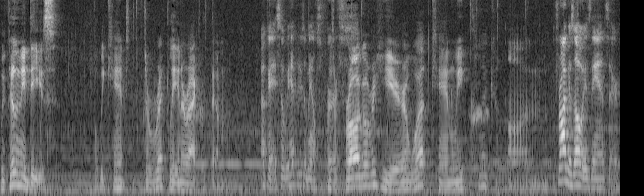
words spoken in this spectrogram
We clearly need these, but we can't directly interact with them. Okay, so we have to do something else first. There's a frog over here. What can we click on? the frog is always the answer.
